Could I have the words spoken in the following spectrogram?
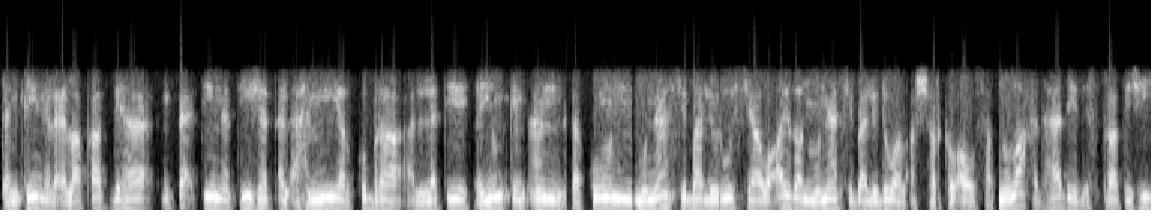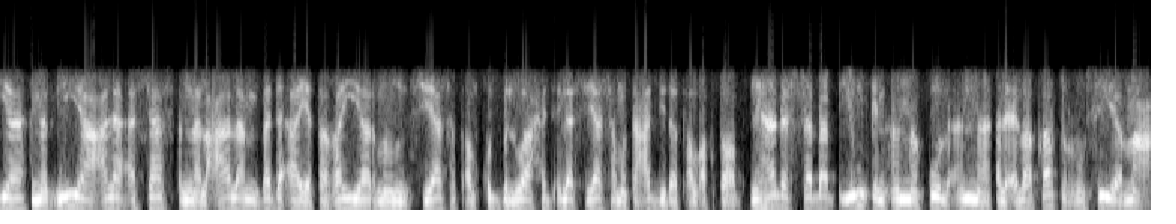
تمتين العلاقات بها تأتي نتيجة الأهمية الكبرى التي يمكن أن تكون مناسبة لروسيا وأيضا مناسبة لدول الشرق الأوسط. نلاحظ هذه الاستراتيجية مبنية على أساس أن العالم بدأ يتغير من سياسة القطب الواحد إلى سياسة متعددة الأقطاب. لهذا السبب يمكن أن نقول أن العلاقات الروسية مع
